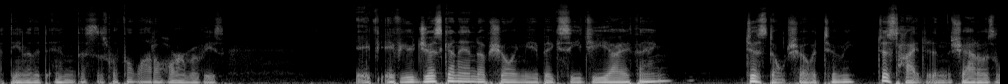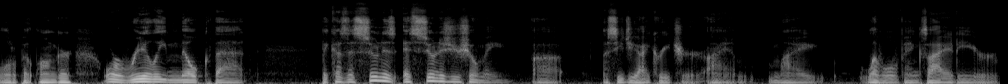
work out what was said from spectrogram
at the end of the day, and this is with a lot of horror movies. If, if you're just to end up showing me a big CGI thing, just don't show it to me. Just hide it in the shadows a little bit longer, or really milk that. Because as soon as as soon as you show me uh, a CGI creature, I am my level of anxiety or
